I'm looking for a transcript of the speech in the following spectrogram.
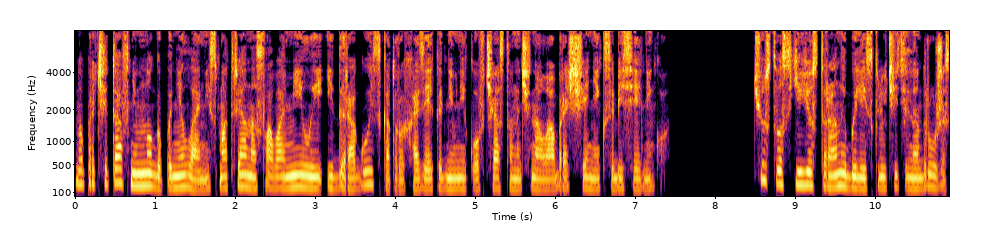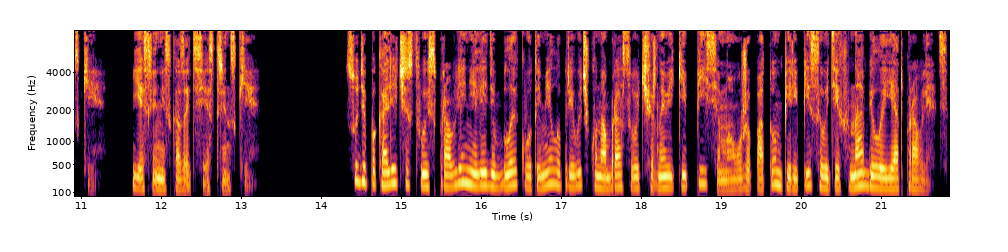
но, прочитав, немного поняла, несмотря на слова «милый» и «дорогой», с которых хозяйка дневников часто начинала обращение к собеседнику. Чувства с ее стороны были исключительно дружеские, если не сказать сестринские. Судя по количеству исправлений, леди Блэквуд имела привычку набрасывать черновики писем, а уже потом переписывать их набело и отправлять.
